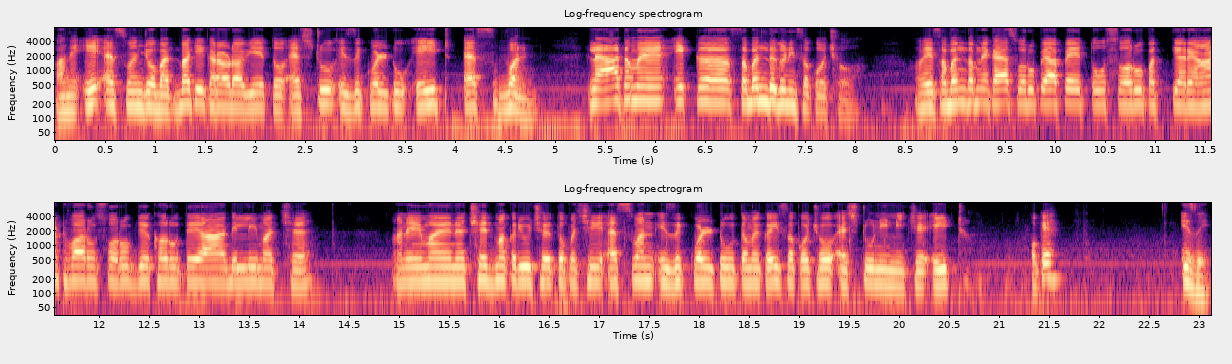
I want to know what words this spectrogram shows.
અને એ એસ વન જો બાદબાકી કરાવડાવીએ તો S two is equal to eight S one એટલે આ તમે એક સંબંધ ગણી શકો છો. હવે સંબંધ તમને કયા સ્વરૂપે આપે? તો સ્વરૂપ અત્યારે આઠવાળું સ્વરૂપ જે ખરું તે આ દિલ્હીમાં જ છે. અને એમાં એને છેદમાં કર્યું છે, તો પછી S one is equal to તમે કહી શકો છો એસ ટુની નીચે એઇટ ઓકે ઇઝી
